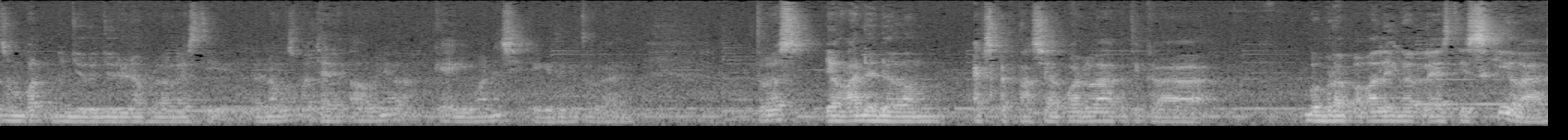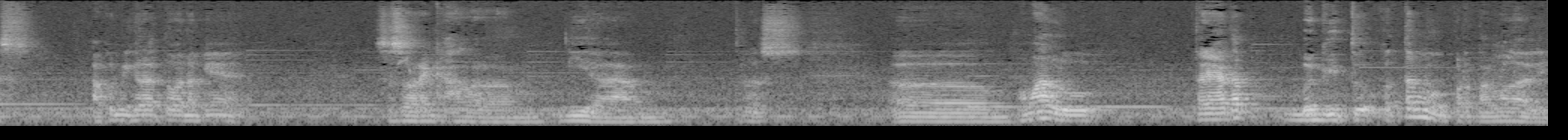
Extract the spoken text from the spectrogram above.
sempat menjuru-juruin aku dan Lesti. Dan aku sempat cari tahu ini kayak gimana sih kayak gitu-gitu kan. Terus yang ada dalam ekspektasi aku adalah ketika beberapa kali ngeliat Lesti sekilas aku mikirnya tuh anaknya seseorang kalem, diam, terus em, pemalu. Ternyata begitu ketemu pertama kali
